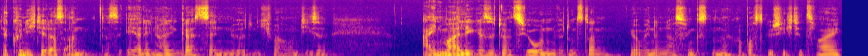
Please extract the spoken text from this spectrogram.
Da kündigt er das an, dass er den Heiligen Geist senden würde, nicht wahr? Und diese einmalige Situation wird uns dann, ja, wir nennen das Pfingsten, ne? Apostelgeschichte 2,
